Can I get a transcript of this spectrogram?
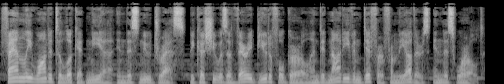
Fanli wanted to look at Nia in this new dress because she was a very beautiful girl and did not even differ from the others in this world.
